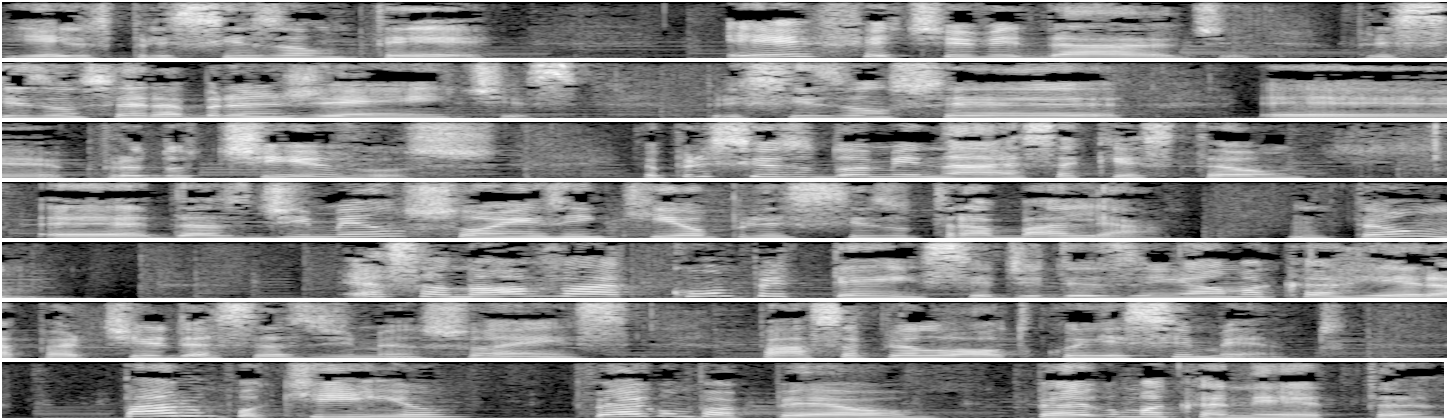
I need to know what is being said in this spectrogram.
e eles precisam ter efetividade, precisam ser abrangentes, precisam ser é, produtivos, eu preciso dominar essa questão é, das dimensões em que eu preciso trabalhar. Então, essa nova competência de desenhar uma carreira a partir dessas dimensões passa pelo autoconhecimento. Para um pouquinho, pega um papel, pega uma caneta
